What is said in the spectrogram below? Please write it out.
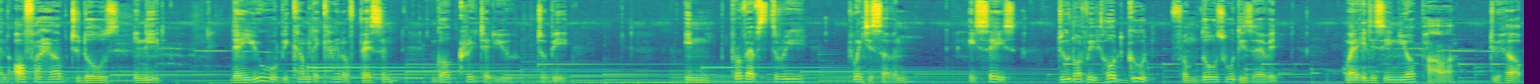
and offer help to those in need. Then you will become the kind of person God created you to be. In Proverbs 3 27, it says, Do not withhold good from those who deserve it when it is in your power to help.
